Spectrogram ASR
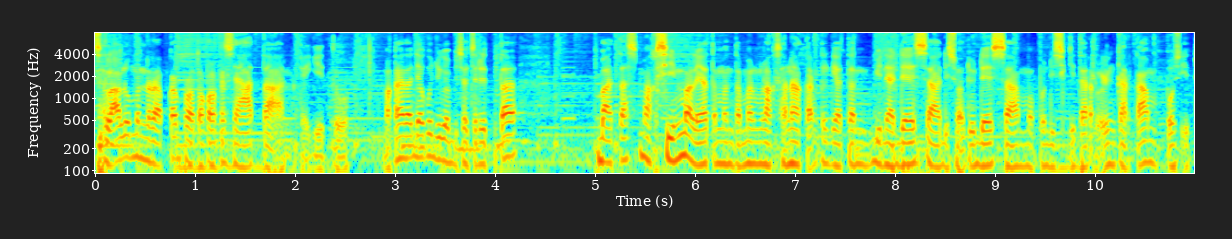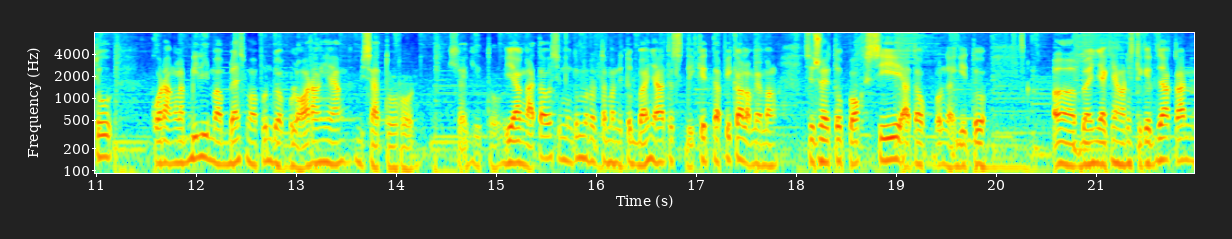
selalu menerapkan protokol kesehatan kayak gitu. Makanya tadi aku juga bisa cerita batas maksimal ya teman-teman melaksanakan kegiatan bina desa di suatu desa maupun di sekitar lingkar kampus itu kurang lebih 15 maupun 20 orang yang bisa turun. Kayak gitu. Ya nggak tahu sih mungkin menurut teman itu banyak atau sedikit tapi kalau memang sesuai tupoksi ataupun nggak gitu uh, banyak yang harus dikerjakan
